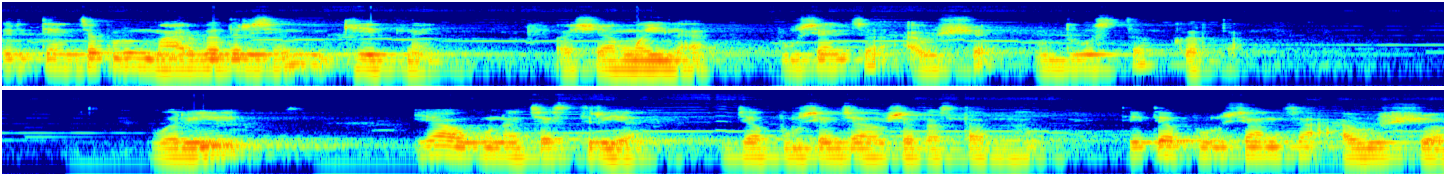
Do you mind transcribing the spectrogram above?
तरी त्यांच्याकडून मार्गदर्शन घेत नाही. अशा महिला पुरुषांचं आयुष्य उद्ध्वस्त करतात. वरील या अवगुणाच्या स्त्रिया ज्या पुरुषांच्या आयुष्यात असतात ना ते त्या पुरुषांचं आयुष्य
